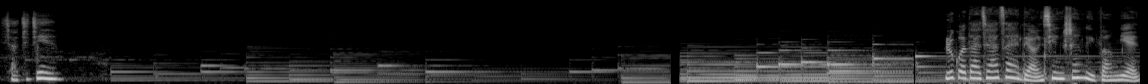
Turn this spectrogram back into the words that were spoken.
下期见。如果大家在两性生理方面，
